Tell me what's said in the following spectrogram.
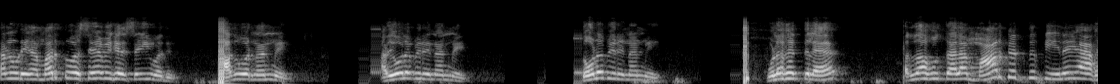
தன்னுடைய மருத்துவ சேவைகள் செய்வது அது ஒரு நன்மை. அது எவ்வளவு பெரிய நன்மை? எவ்வளவு பெரிய நன்மை? உலகத்துல அல்லாஹு தாலா மார்க்கத்திற்கு இணையாக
